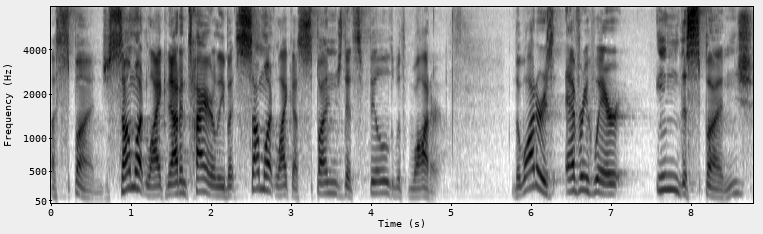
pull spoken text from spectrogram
a sponge, somewhat like, not entirely, but somewhat like a sponge that's filled with water. The water is everywhere in the sponge,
